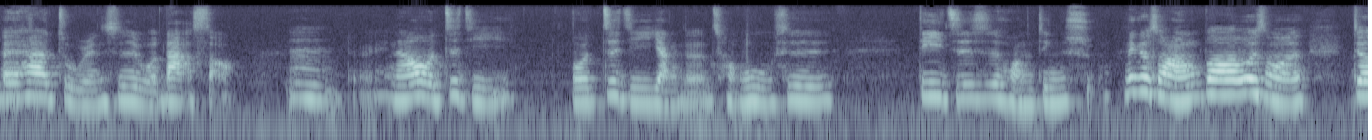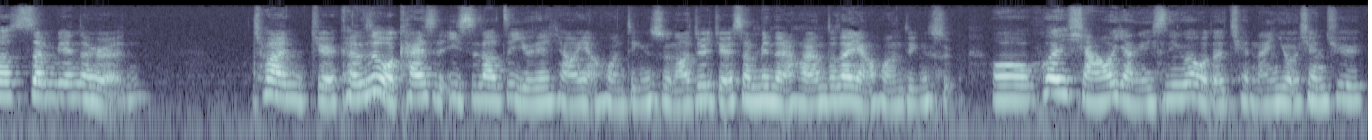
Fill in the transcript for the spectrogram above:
而且它的主人是我大嫂。嗯对，然后我自己我自己养的宠物是第一只是黄金鼠，那个时候好像不知道为什么，就身边的人突然觉可能是我开始意识到自己有点想要养黄金鼠，然后就觉得身边的人好像都在养黄金鼠。我会想要养也是因为我的前男友先去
